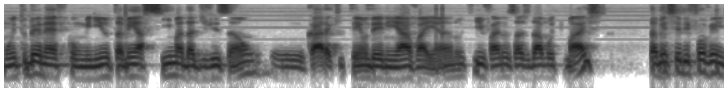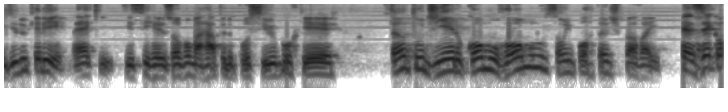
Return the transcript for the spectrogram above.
muito benéfico. Um menino também acima da divisão, um cara que tem um DNA havaiano que vai nos ajudar muito mais também se ele for vendido, que ele né, que, que se resolva o mais rápido possível, porque tanto o dinheiro como o Rômulo são importantes para o Havaí. Quer dizer que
